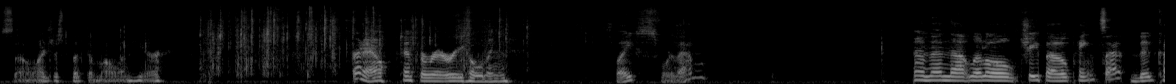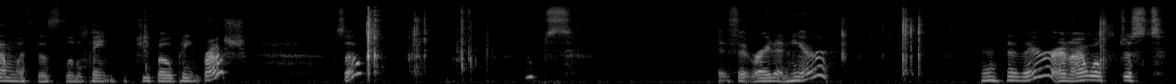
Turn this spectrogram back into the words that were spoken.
So, I just put them all in here. for now, temporary holding place for them. And then that little cheapo paint set did come with this little paint cheapo paintbrush. So, oops, it fit right in here into there. And I will just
